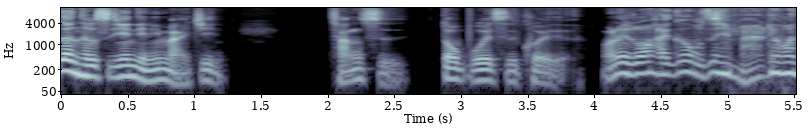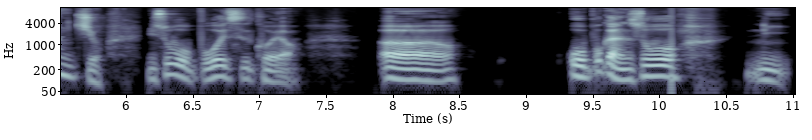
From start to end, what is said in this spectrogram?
任何时间点你买进，长持都不会吃亏的。完了，你说海哥，我之前买了六万九，你说我不会吃亏哦？呃，我不敢说你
